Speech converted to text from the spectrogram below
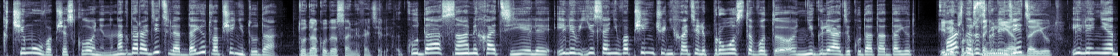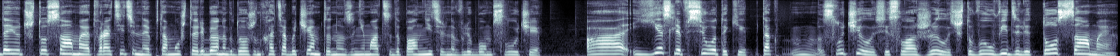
к чему вообще склонен. Иногда родители отдают вообще не туда, Туда, куда сами хотели. куда сами хотели, или если они вообще ничего не хотели, просто вот э, не глядя куда-то отдают. Или Важно просто не разглядеть отдают. или не отдают, что самое отвратительное, потому что ребенок должен хотя бы чем-то но заниматься дополнительно в любом случае. А если все-таки так случилось и сложилось, что вы увидели то самое,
